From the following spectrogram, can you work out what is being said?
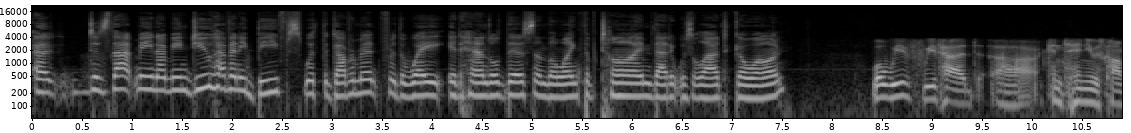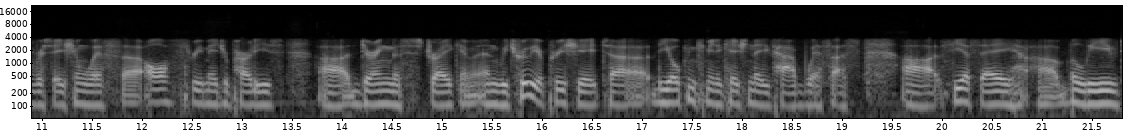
uh, does that mean? I mean, do you have any beefs with the government for the way it handled this and the length of time that it was allowed to go on? Well, we've we've had uh, continuous conversation with uh, all three major parties uh, during this strike, and, and we truly appreciate uh, the open communication that you've had with us. Uh, CSA uh, believed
